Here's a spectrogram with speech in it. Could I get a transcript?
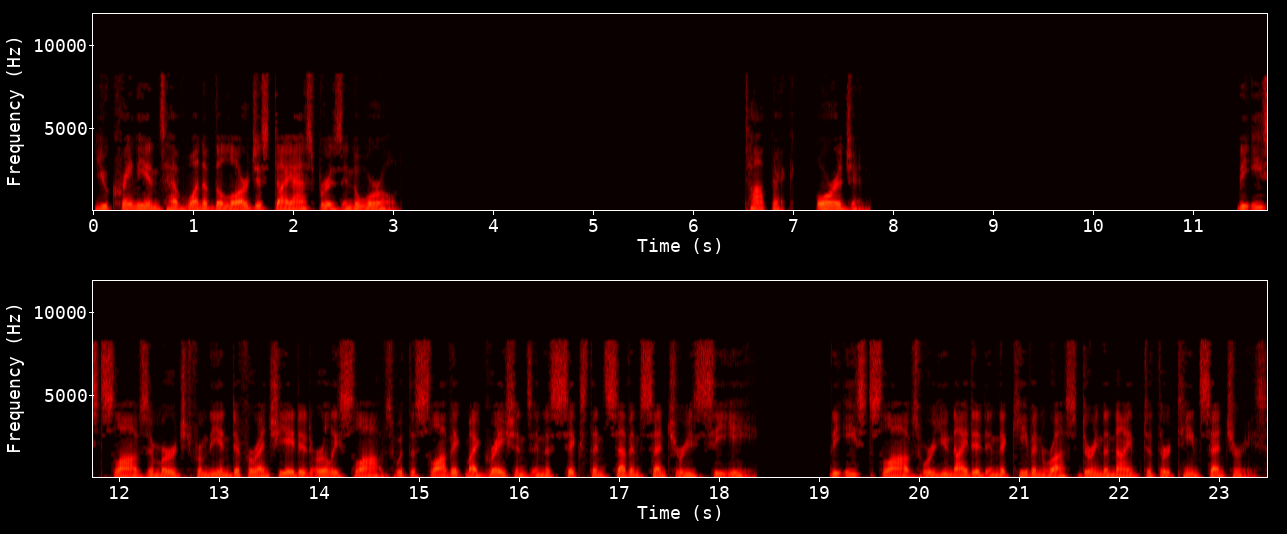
Ukrainians have one of the largest diasporas in the world. Origin The East Slavs emerged from the undifferentiated early Slavs with the Slavic migrations in the 6th and 7th centuries CE. The East Slavs were united in the Kievan Rus during the 9th to 13th centuries.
